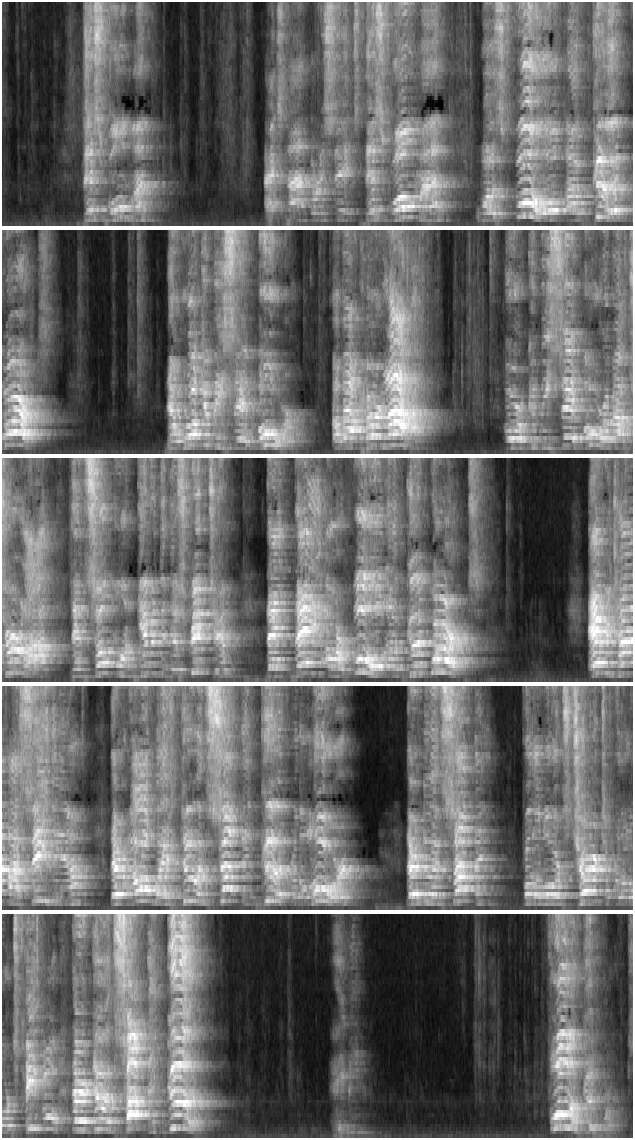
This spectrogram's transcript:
This woman Acts 9:36. This woman was full of good works. Now, what could be said more about her life, or could be said more about your life than someone given the description that they are full of good works? Every time I see them, they're always doing something good for the Lord. They're doing something for the Lord's church or for the Lord's people. They're doing something good. Amen. Full of good works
